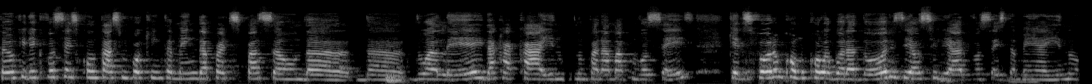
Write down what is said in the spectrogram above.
Então, eu queria que vocês contassem um pouquinho também da participação da, da do Ale e da Cacá aí no, no, Panamá com vocês, que eles foram como colaboradores e auxiliaram vocês também aí no,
